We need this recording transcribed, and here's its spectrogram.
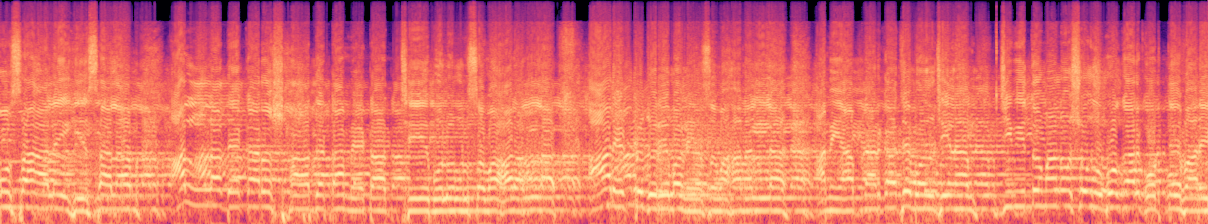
মুসা আলাইহিস সালাম আল্লাহ দেখার স্বাদটা মেটাচ্ছে। বলুন সুবহানাল্লাহ। আর একটু জোরে বলেন সুবহানাল্লাহ। আমি আপনার কাছে বলছিলাম, জীবিত মানুষও উপকার করতে পারে,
